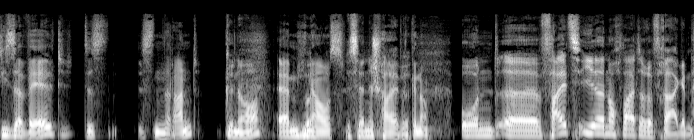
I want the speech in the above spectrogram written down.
dieser Welt, das ist ein Rand, Genau. ähm, hinaus. Ist ja eine Scheibe. Genau. Und äh, falls ihr noch weitere Fragen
